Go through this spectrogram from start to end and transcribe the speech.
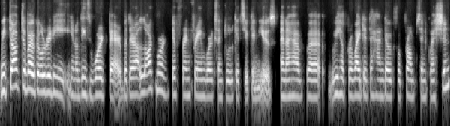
we talked about already, you know, these word pair, but there are a lot more different frameworks and toolkits you can use. And I have, uh, we have provided the handout for prompts and question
